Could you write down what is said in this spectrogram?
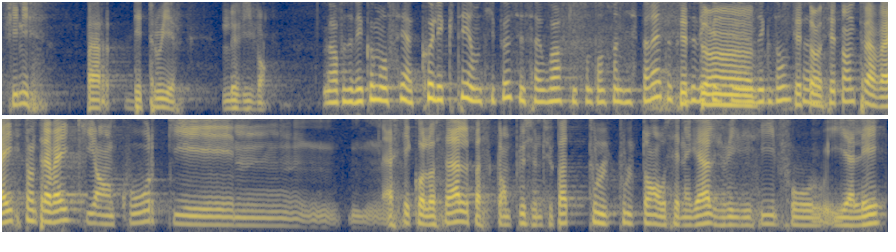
finissent par détruire le vivant. Alors vous avez commencé à collecter un petit peu ces savoirs qui sont en train de disparaître. Est-ce que vous avez un, quelques exemples C'est un, travail, c'est un travail qui est en cours, qui est hum, assez colossal parce qu'en plus je ne suis pas tout, tout, le temps au Sénégal. Je vais ici, il faut y aller,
